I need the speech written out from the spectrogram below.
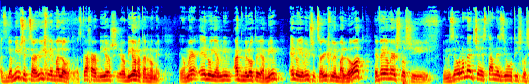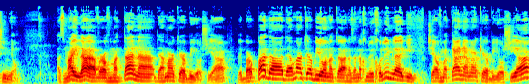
אז ימים שצריך למלות, אז ככה רבי, רבי יונתן לומד. הוא אומר, אלו ימים, עד מלות הימים, אלו ימים שצריך למלות, הווי אומר 30. ומזה הוא לומד שסתם נזירות היא 30 יום. אז מה אליו? רב מתנה דאמר כרבי יושיע ובר פדה דאמר כרבי יונתן. אז אנחנו יכולים להגיד שרב מתנה אמר כרבי יושיע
